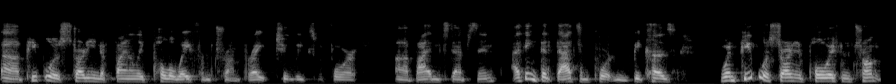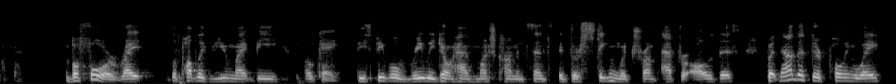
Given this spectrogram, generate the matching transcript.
uh, people are starting to finally pull away from Trump, right? Two weeks before uh, Biden steps in. I think that that's important because when people are starting to pull away from Trump before, right, the public view might be okay, these people really don't have much common sense if they're sticking with Trump after all of this. But now that they're pulling away,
